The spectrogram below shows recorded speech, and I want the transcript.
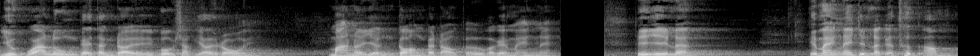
vượt qua luôn cái tầng trời vô sắc giới rồi. Mà nó vẫn còn cái trạo cử và cái mạng này. Thì vậy là cái mạng này chính là cái thức ấm.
